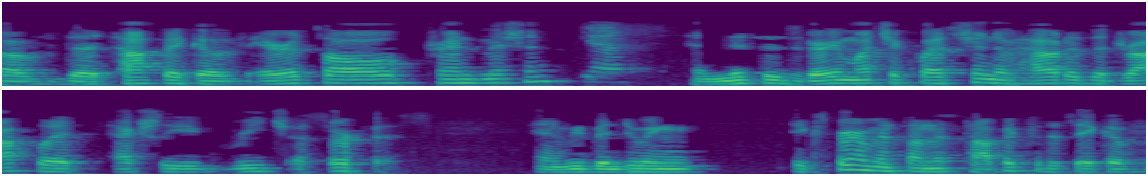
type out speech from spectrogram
of the topic of aerosol transmission. Yes. And this is very much a question of how does a droplet actually reach a surface. And we've been doing experiments on this topic for the sake of,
